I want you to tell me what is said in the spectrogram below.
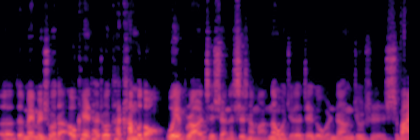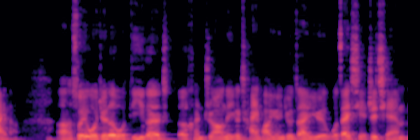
呃的妹妹说的 OK，她说她看不懂，我也不知道这选的是什么，那我觉得这个文章就是失败的。啊，所以我觉得我第一个呃很重要的一个差异化原因就在于我在写之前，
